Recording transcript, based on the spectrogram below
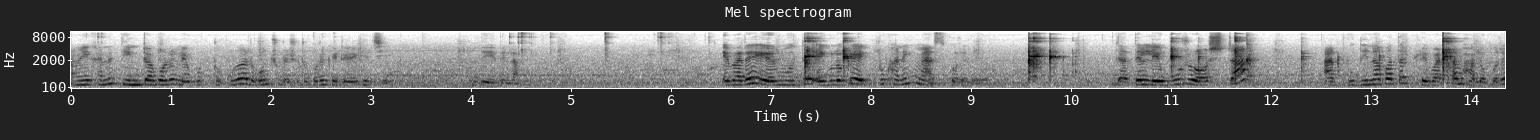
আমি এখানে তিনটা করে লেবুর টুকরো এরকম ছোটো ছোটো করে কেটে রেখেছি, দিয়ে দিলাম। এবারে এর মধ্যে এগুলোকে একটুখানি ম্যাশ করে দেবো যাতে লেবুর রসটা আর পুদিনা পাতার ফ্লেভারটা ভালো করে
